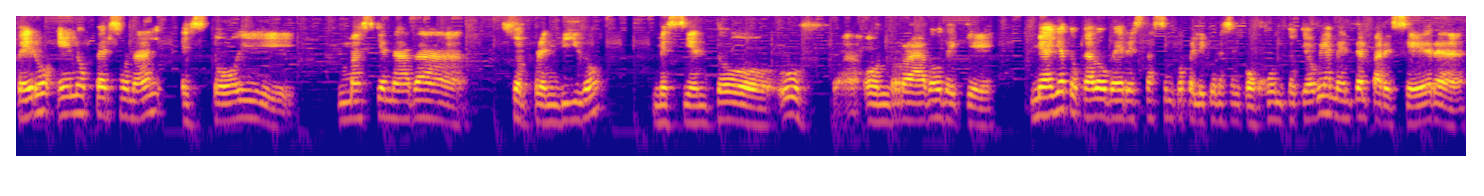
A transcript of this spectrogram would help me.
pero en lo personal estoy más que nada sorprendido, me siento honrado de que me haya tocado ver estas cinco películas en conjunto, que obviamente al parecer eh,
